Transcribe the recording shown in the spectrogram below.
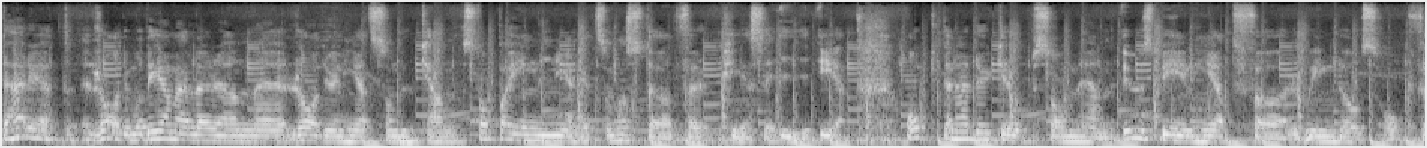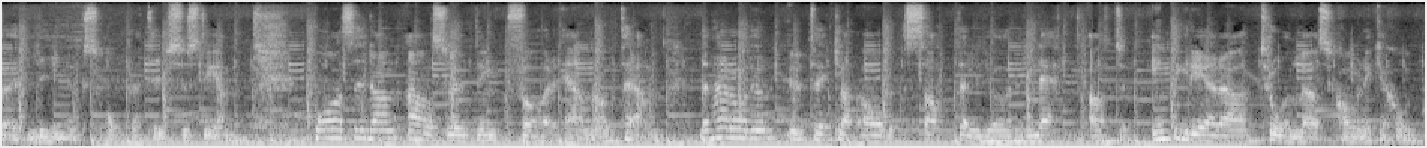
Det här är ett radiomodem eller en eh, radioenhet som du kan stoppa in i en enhet som har stöd för PCIe. Och den här dyker upp som en USB-enhet för Windows och för Linux operativsystem. På sidan anslutning för en antenn. Den här radion utvecklad av Sattel gör det lätt att integrera trådlös kommunikation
